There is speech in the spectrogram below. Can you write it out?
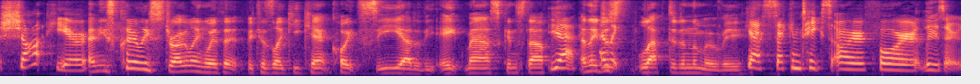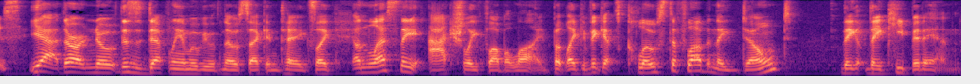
shot here? And he's clearly struggling with it because like he can't quite see out of the ape mask and stuff. Yeah, And they and, just left it in the movie. yeah, second takes are for losers. Yeah, there are no this is definitely a movie with no second takes. Like unless they actually flub a line. But like if it gets close to flub and they don't, they they keep it in.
